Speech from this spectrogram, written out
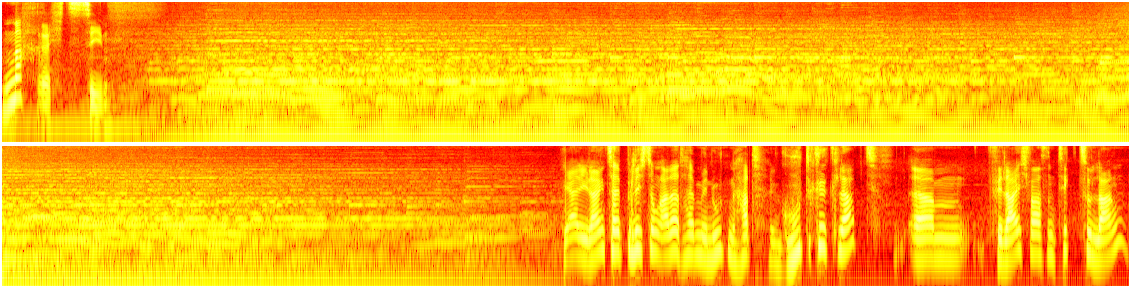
nach rechts ziehen. Ja, die Langzeitbelichtung anderthalb Minuten hat gut geklappt. Ähm, vielleicht war es ein Tick zu lang,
